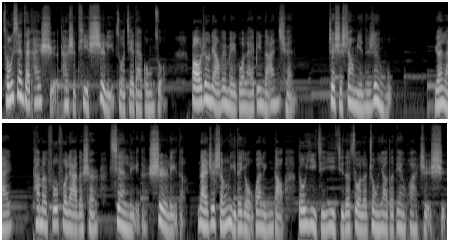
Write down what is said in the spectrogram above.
从现在开始，他是替市里做接待工作，保证两位美国来宾的安全，这是上面的任务。原来。他们夫妇俩的事儿，县里的、市里的，乃至省里的有关领导都一级一级的做了重要的电话指示，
